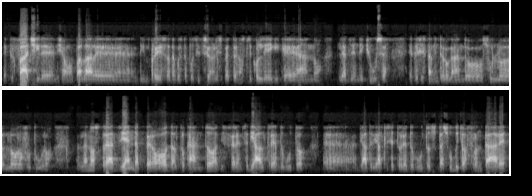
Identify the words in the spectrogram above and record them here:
È più facile diciamo, parlare di impresa da questa posizione rispetto ai nostri colleghi che hanno le aziende chiuse e che si stanno interrogando sul loro futuro. La nostra azienda però, d'altro canto, a differenza di altre, ha dovuto eh, di, altri, di altri settori ha dovuto da subito affrontare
